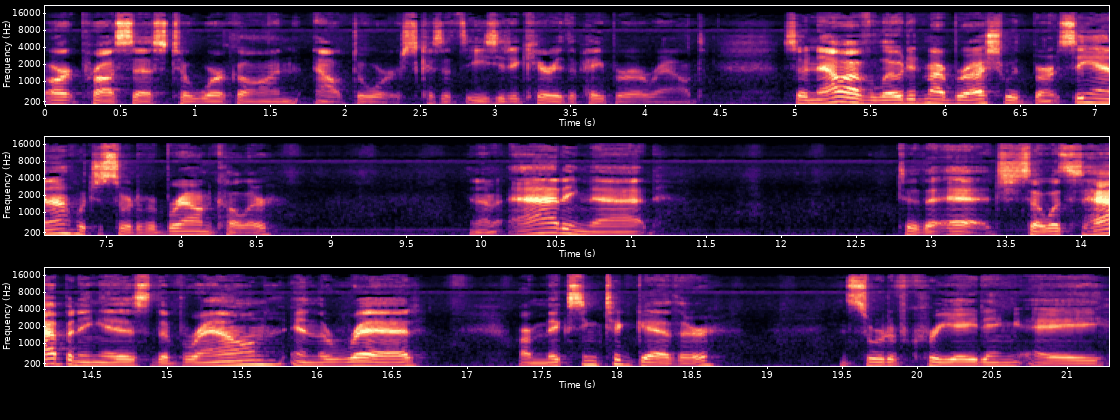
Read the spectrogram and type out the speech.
art process to work on outdoors because it's easy to carry the paper around. So now I've loaded my brush with burnt sienna, which is sort of a brown color. And I'm adding that to the edge. So what's happening is the brown and the red are mixing together and sort of creating a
